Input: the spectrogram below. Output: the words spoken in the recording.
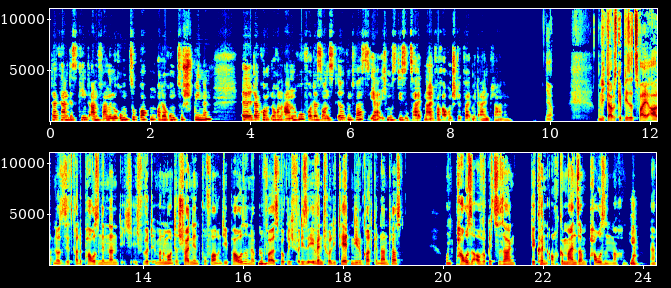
da kann das Kind anfangen rumzubocken oder rumzuspinnen. Äh, da kommt noch ein Anruf oder sonst irgendwas. Ja, ich muss diese Zeiten einfach auch ein Stück weit mit einplanen. Ja. Und ich glaube, es gibt diese zwei Arten. Du hast es jetzt gerade Pausen genannt. Ich, ich würde immer noch mal unterscheiden den Puffer und die Pause. Ne? Puffer mhm. ist wirklich für diese Eventualitäten, die du gerade genannt hast. Und Pause auch wirklich zu sagen, wir können auch gemeinsam Pausen machen. Ja. Ja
